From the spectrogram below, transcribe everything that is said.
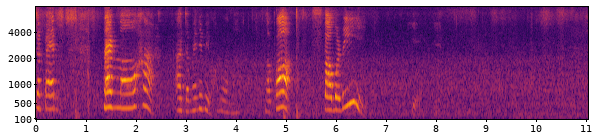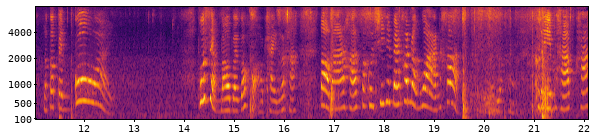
จะเป็นแตงโมค่ะ อาจจะไม่ได้บีบข้างบนนะ แล้วก็สตรอเบอรี่แล้วก็เป็นกล้วยพูดเสียงเบาไปก็ขออภัยนะคะ ต่อมานะคะสกุชชี่ที่เป็นขนมหวานค่ะเดี๋ยวเลือกให้ค รับค่ะ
